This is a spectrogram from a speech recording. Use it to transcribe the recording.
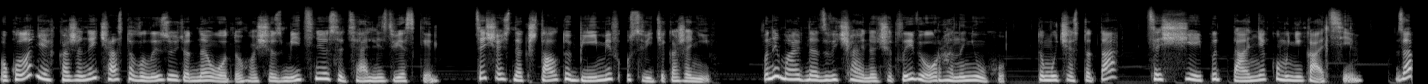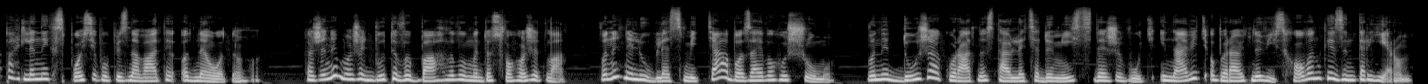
У колоніях кажани часто вилизують одне одного, що зміцнює соціальні зв'язки. Це щось на кшталт обіймів у світі кажанів. Вони мають надзвичайно чутливі органи нюху, тому чистота це ще й питання комунікації. Запах для них спосіб упізнавати одне одного. Кажани можуть бути вибагливими до свого житла. Вони не люблять сміття або зайвого шуму. Вони дуже акуратно ставляться до місць, де живуть, і навіть обирають нові схованки з інтер'єром,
